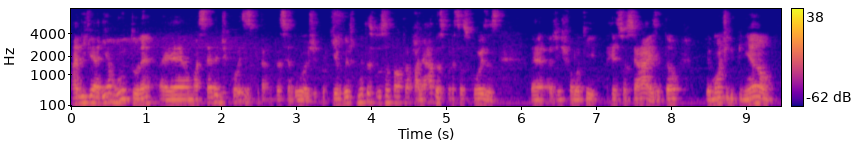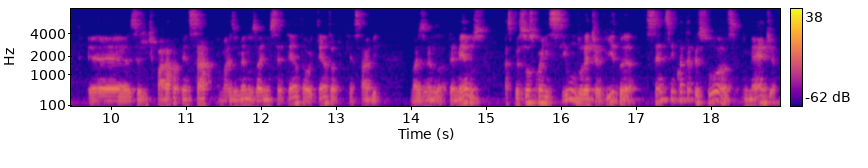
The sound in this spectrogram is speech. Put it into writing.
aliviaria muito, né? É uma série de coisas que está acontecendo hoje, porque eu vejo que muitas pessoas estão atrapalhadas por essas coisas. Né? A gente falou que redes sociais, então tem um monte de opinião. É, se a gente parar para pensar, mais ou menos aí uns 70, 80, quem sabe mais ou menos até menos, as pessoas conheciam durante a vida 150 pessoas em média.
